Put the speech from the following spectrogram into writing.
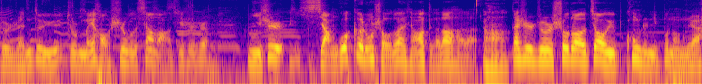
就是人对于就是美好事物的向往，其实是你是想过各种手段想要得到它的，啊，但是就是受到教育控制，你不能这样。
